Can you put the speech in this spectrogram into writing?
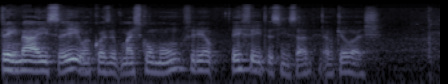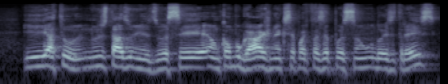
treinar isso aí, uma coisa mais comum, seria perfeito, assim, sabe? É o que eu acho. E Arthur, nos Estados Unidos, você é um combo guard, né? Que você pode fazer a posição 1, 2 e 3.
